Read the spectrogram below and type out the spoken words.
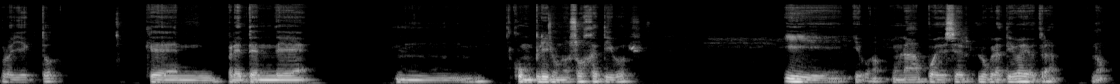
proyecto que pretende mm, cumplir unos objetivos y, bueno, una puede ser lucrativa y otra no.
